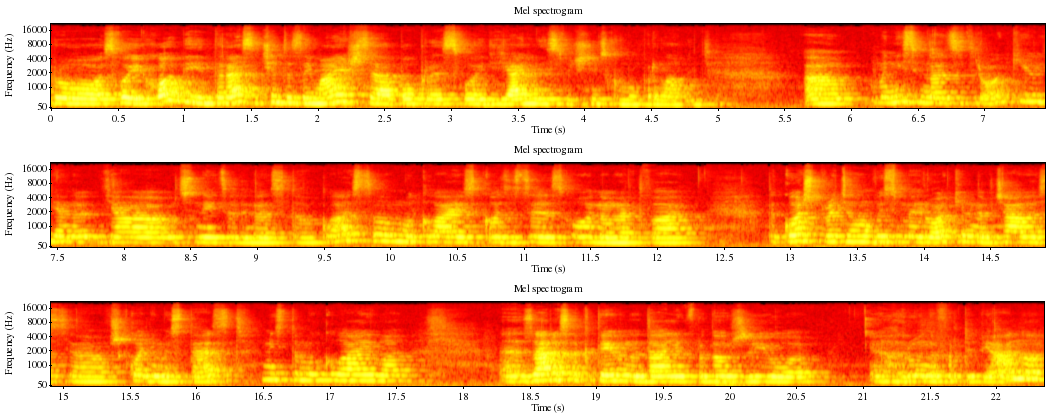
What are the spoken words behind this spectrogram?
про свої хобі, інтереси, чим ти займаєшся попри свою діяльність в учнівському парламенті. Мені 17 років, я, я учениця 11 класу Миколаївського ЗССО номер 2 Також протягом 8 років навчалася в школі мистецтв міста Миколаєва. Е, Зараз активно далі продовжую е, гру на фортепіано,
